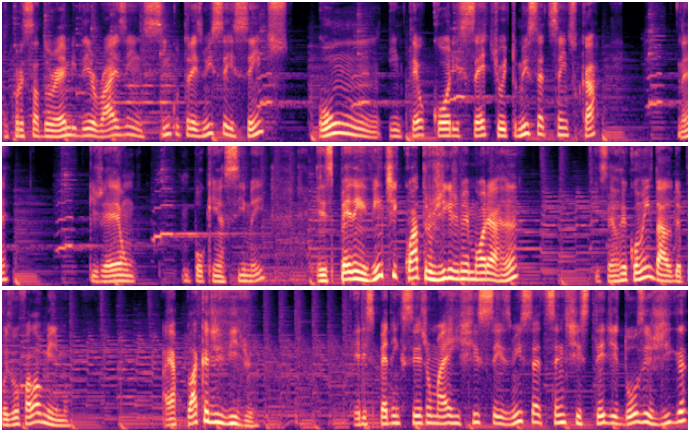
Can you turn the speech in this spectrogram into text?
um processador AMD Ryzen 5 3600 ou um Intel Core i7 8700K, né? Que já é um, um pouquinho acima aí. Eles pedem 24 GB de memória RAM. Isso é o recomendado, depois eu vou falar o mínimo. Aí a placa de vídeo. Eles pedem que seja uma RX 6700 XT de 12 GB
